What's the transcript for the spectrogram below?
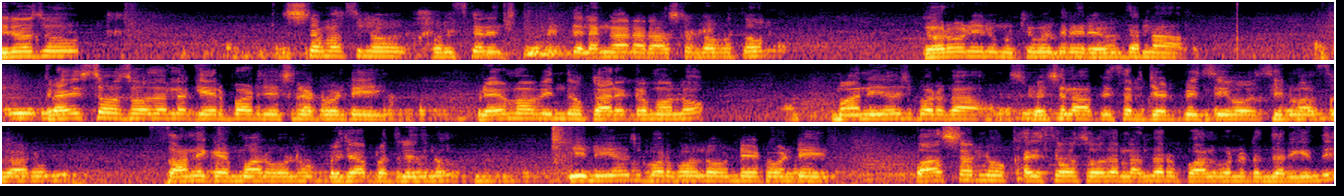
ఈరోజు క్రిస్టమస్ను పురస్కరించుకొని తెలంగాణ రాష్ట్ర ప్రభుత్వం గౌరవనీయులు ముఖ్యమంత్రి రేవంత్ అన్న క్రైస్తవ సోదరులకు ఏర్పాటు చేసినటువంటి ప్రేమ విందు కార్యక్రమంలో మా నియోజకవర్గ స్పెషల్ ఆఫీసర్ జడ్పీసీఓ శ్రీనివాస్ గారు స్థానిక ఎంఆర్ఓలు ప్రజాప్రతినిధులు ఈ నియోజకవర్గంలో ఉండేటువంటి పాస్టర్లు క్రైస్తవ సోదరులందరూ పాల్గొనడం జరిగింది.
